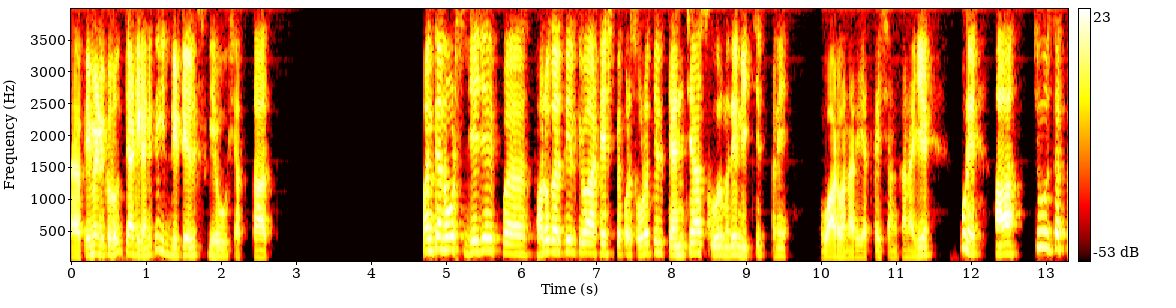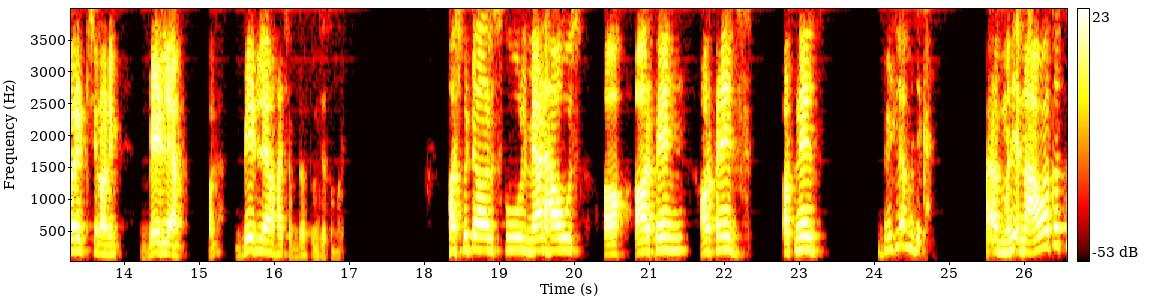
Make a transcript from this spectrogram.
पेमेंट करून त्या ठिकाणी ती डिटेल्स घेऊ शकतात. पण त्या नोट्स जे जे फॉलो करतील किंवा टेस्ट पेपर सोडवतील त्यांच्या स्कोअरमध्ये निश्चितपणे वाढ होणार यात काही शंका नाहीये. पुढे choose the correct synonym bedlam बघा बेडलॅम हा शब्द तुमच्यासमोर. Hospital school madhouse orphan orphanage orphanage bedlam म्हणजे काय? म्हणजे नावातच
